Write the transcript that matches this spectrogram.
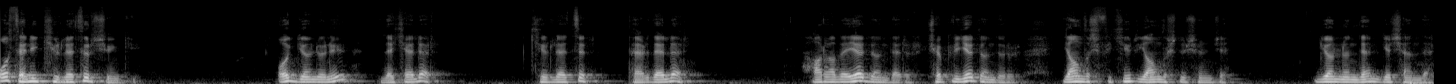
O seni kirletir çünkü. O gönlünü lekeler, kirletir, perdeler, harabeye döndürür, çöplüğe döndürür. Yanlış fikir, yanlış düşünce. Gönlünden geçenler.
